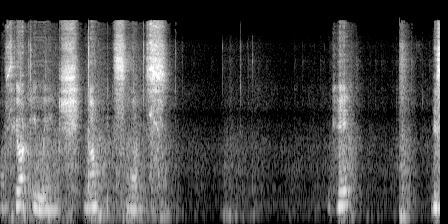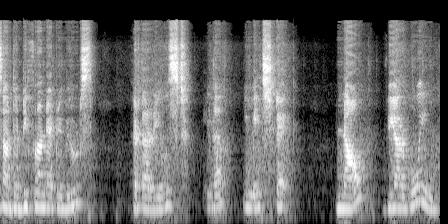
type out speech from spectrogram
of your image know pixels. Okay? These are the different attributes that are used in the image tag. Now we are going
